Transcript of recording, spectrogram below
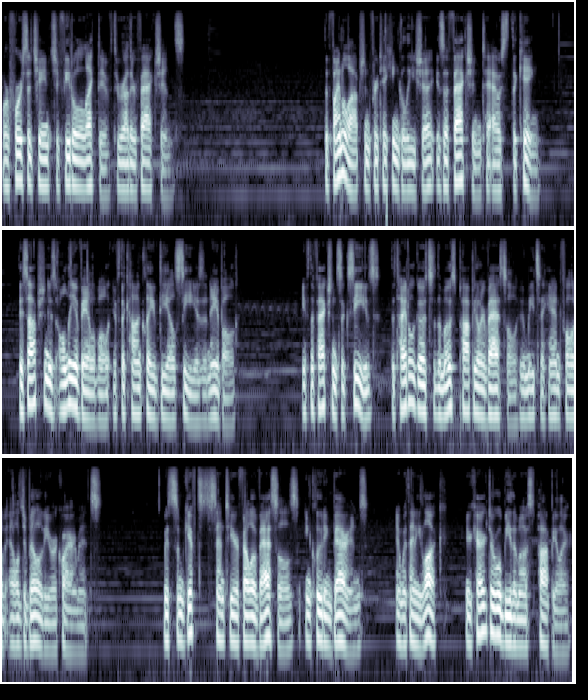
or force a change to feudal elective through other factions. The final option for taking Galicia is a faction to oust the king. This option is only available if the Conclave DLC is enabled. If the faction succeeds, the title goes to the most popular vassal who meets a handful of eligibility requirements. With some gifts sent to your fellow vassals, including barons, and with any luck, your character will be the most popular.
